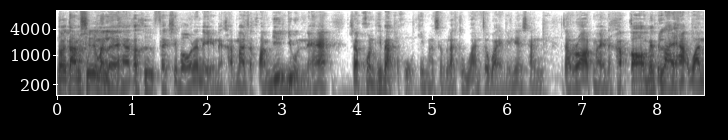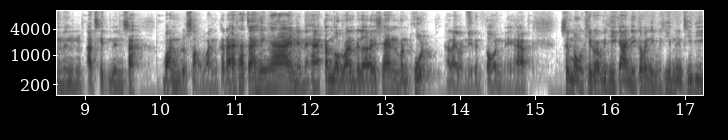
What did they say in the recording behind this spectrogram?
โดยตามชื่อมันเลยฮะก็คือ flexible นั่นเองนะครับ มาจากความยืดหยุ่นนะฮะสำหรับคนที่แบบโอ้โหกินมังสวิรัตทุกวันจะไหวไหมเนี่ยฉันจะรอดไหมนะครับ ก็ไม่เป็นไรฮะวันหนึ่งอาทิตย์หนึ่งสัก วันหรือ 2 วันก็ได้ถ้าจะให้ง่ายเนี่ยนะฮะกำหนดวันไปเลย เช่น วันพุธอะไรแบบนี้เป็นต้นนะครับซึ่งผมคิดว่าวิธีการนี้ก็เป็นอีกวิธีหนึ่งที่ดี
